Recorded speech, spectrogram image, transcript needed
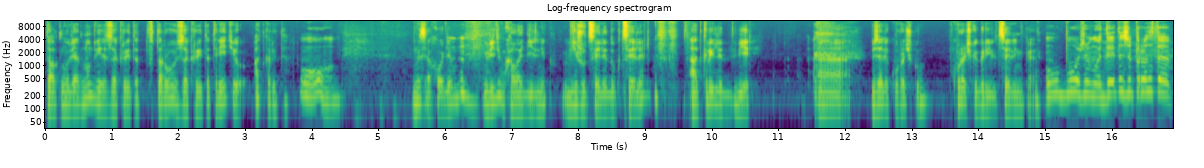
Толкнули одну дверь, закрыта, вторую закрыта, третью открыта. О, Мы заходим, видим холодильник, вижу цель, иду к цели, открыли дверь, а, взяли курочку, курочка-гриль целенькая. о, боже мой, да это же просто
